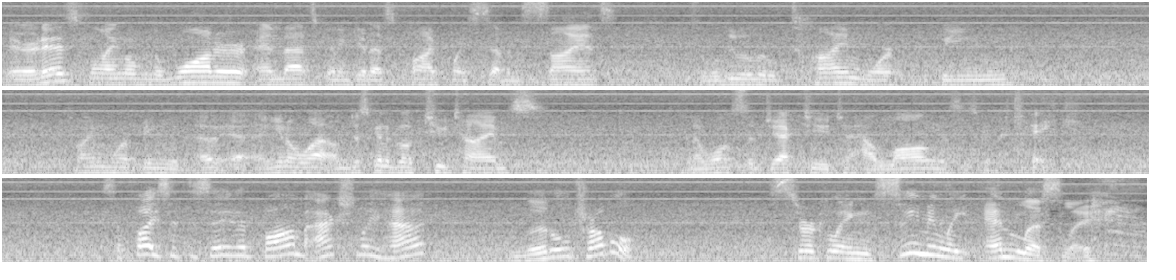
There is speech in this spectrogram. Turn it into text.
There it is, flying over the water, and that's going to get us 5.7 science. So we'll do a little time warping. Time warping without... Uh, you know what, I'm just going to go two times, and I won't subject you to how long this is going to take. Suffice it to say that Bob actually had little trouble circling seemingly endlessly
